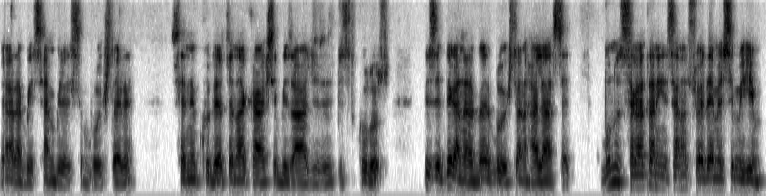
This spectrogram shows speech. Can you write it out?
Ya Rabbi sen bilirsin bu işleri. Senin kudretine karşı biz aciziz, biz kuluz. Bizi bir an evvel bu işten halas et. Bunu sıradan insanın söylemesi mühim.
